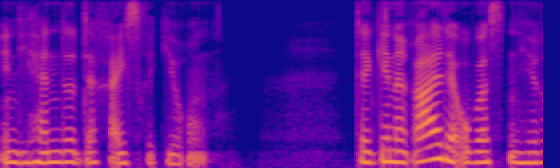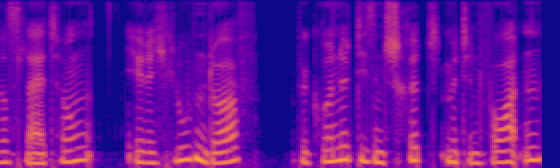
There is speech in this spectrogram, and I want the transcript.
in die Hände der Reichsregierung. Der General der obersten Heeresleitung, Erich Ludendorff, begründet diesen Schritt mit den Worten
